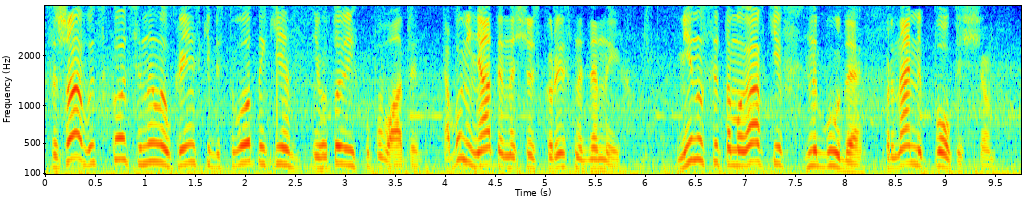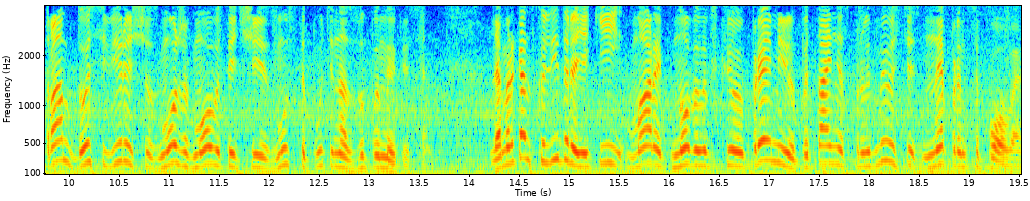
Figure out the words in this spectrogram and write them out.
США високо оцінили українські безпілотники і готові їх купувати або міняти на щось корисне для них. Мінуси томагавків не буде, принаймні поки що. Трамп досі вірить, що зможе вмовити чи змусити Путіна зупинитися. Для американського лідера, який марить Нобелівською премією, питання справедливості не принципове.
